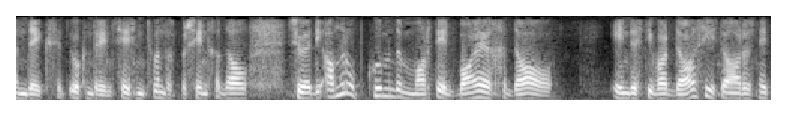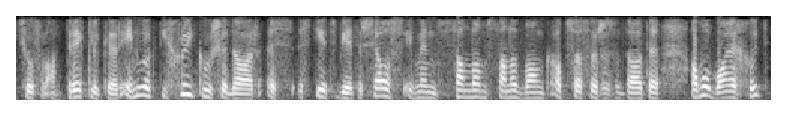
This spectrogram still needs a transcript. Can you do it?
indeks het ook omtrent 26% gedaal. So die ander opkomende markte het baie gedaal. En dis die waardasies daar is net soveel aantrekliker en ook die groeikoerse daar is, is steeds beter. Selfs ek meen Sanlam, Standard Bank, Absa se resultate almal baie goed.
